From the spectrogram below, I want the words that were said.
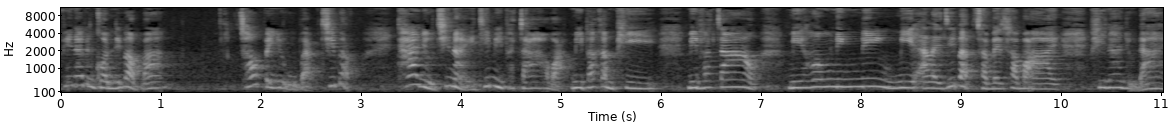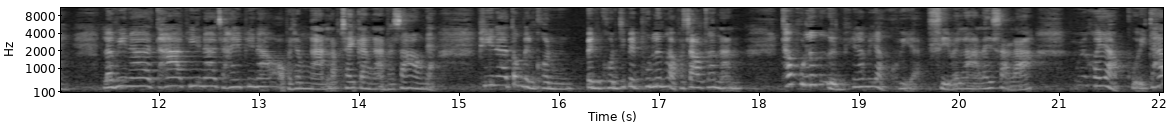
พี่น่าเป็นคนที่แบบว่าชอบไปอยู่แบบที่แบบ ถ้าอยู่ที่ไหนที่มีพระเจ้าอะ มีพระกัมภีร์ มีพระเจ้า มีห้องนิ่งๆ มีอะไรที่แบบสบายๆพี่น่าอยู่ได้ แล้วพี่น่าถ้าพี่น่าจะให้พี่น่าออกไปทำงานรับใช้การงานพระเจ้าเนี่ย พี่น่าต้องเป็นคนเป็นคนที่ไปพูดเรื่องราวพระเจ้าเท่านั้น ถ้าพูดเรื่องอื่นพี่น่าไม่อยากคุยอะเสียเวลาไร้สาระไม่ค่อยอยากคุยถ้า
